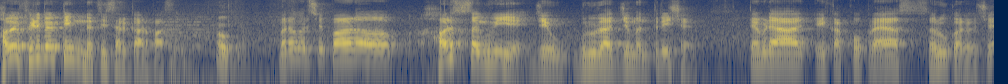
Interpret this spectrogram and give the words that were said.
હવે ફીડબેક ટીમ નથી સરકાર પાસે. ઓકે. બરાબર છે પણ હર્ષ સંઘવીએ જે ગૃહ રાજ્યમંત્રી છે તેમણે આ એક આખો પ્રયાસ શરૂ કર્યો છે.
